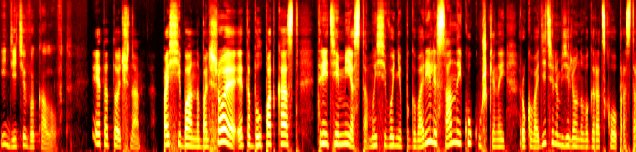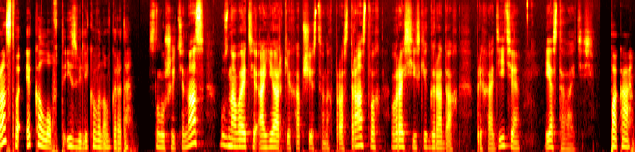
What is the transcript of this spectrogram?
идите в Эколофт. Это точно. Спасибо, Анна, большое. Это был подкаст «Третье место». Мы сегодня поговорили с Анной Кукушкиной, руководителем зеленого городского пространства «Эколофт» из Великого Новгорода. Слушайте нас, узнавайте о ярких общественных пространствах в российских городах. Приходите и оставайтесь. Пока.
